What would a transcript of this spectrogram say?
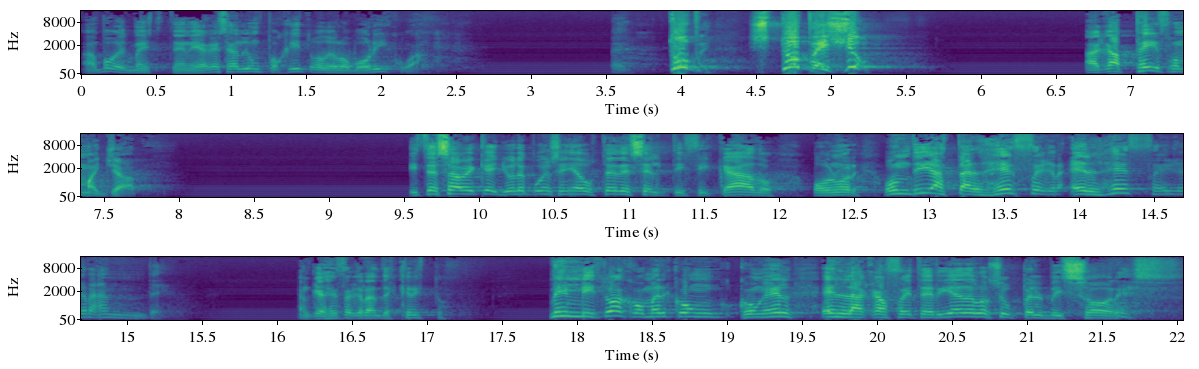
Ah, porque me tenía que salir un poquito de lo boricua. Stupid, stupid you. I got paid for my job. Y usted sabe que yo le puedo enseñar a ustedes certificado, honor. Un día hasta el jefe, el jefe grande, aunque el jefe grande es Cristo me invitó a comer con, él en la cafetería de los supervisores.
